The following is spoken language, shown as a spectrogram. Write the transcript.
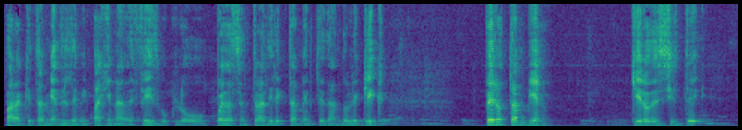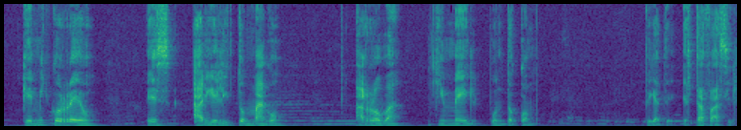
para que también desde mi página de Facebook lo puedas entrar directamente dándole clic. Pero también quiero decirte que mi correo es arielitomago.gmail.com Fíjate, está fácil.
